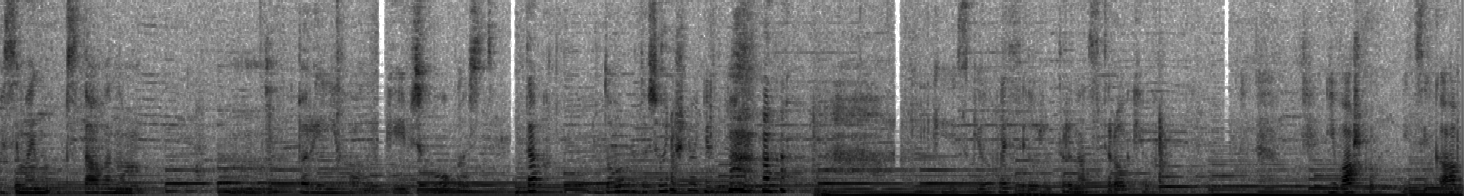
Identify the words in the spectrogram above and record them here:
По сімейним обставинам переїхали в Київську область. Так, до, до сьогоднішнього дня. В Київській області вже 13 років. І важко, цікаво.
